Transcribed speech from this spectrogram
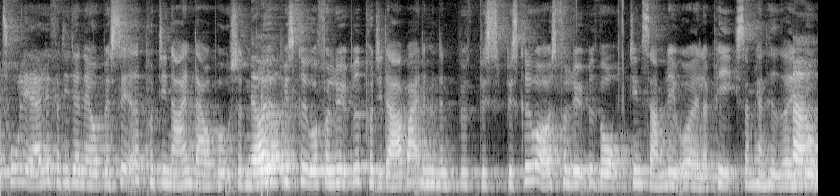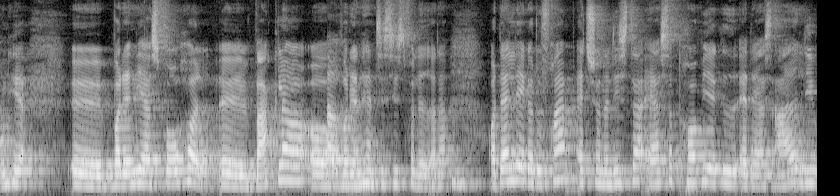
utrolig ærlig, fordi den er jo baseret på din egen dagbog, så den Ja, både ja. beskriver forløbet på dit arbejde, men den be- bes- beskriver også forløbet, hvor din samlever, eller P, som han hedder i Ja. bogen her, øh, hvordan jeres forhold øh, vakler, og, Ja. og hvordan han til sidst forlader dig. Og der lægger du frem, at journalister er så påvirket af deres eget liv,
